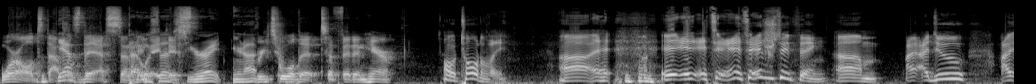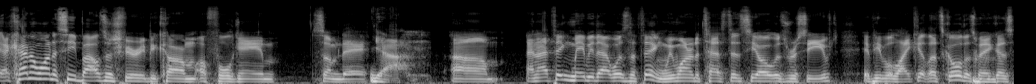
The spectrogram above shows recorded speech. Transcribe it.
world that Yeah, was this, and that they, was they this. just You're right. You're not. retooled it to fit in here. Oh, totally. Uh, it, it, it's it's an interesting thing. Um, I, I do. I, I kind of want to see Bowser's Fury become a full game someday. Yeah, Um, and I think maybe that was the thing. We wanted to test it, see how it was received. If people like it, let's go this way. Because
